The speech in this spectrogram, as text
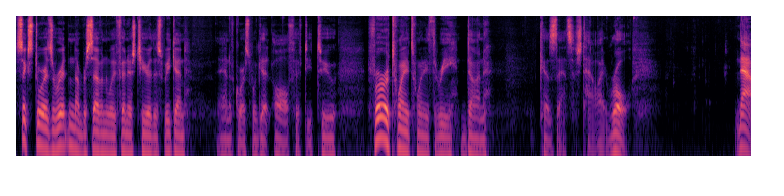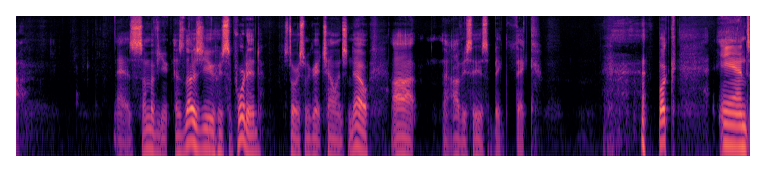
Six stories are written. Number seven will be finished here this weekend. And of course, we'll get all 52 for 2023 done because that's just how I roll. Now, as some of you, as those of you who supported Stories from the Great Challenge know, uh, obviously it's a big, thick book. And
